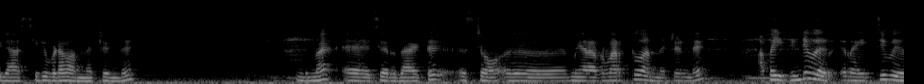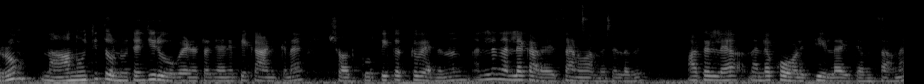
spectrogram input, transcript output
ഇലാസ്റ്റിക് ഇവിടെ വന്നിട്ടുണ്ട്. ഇതിമ ചെറുതായിട്ട് സ്റ്റോ മിറർ വർക്ക് വന്നിട്ടുണ്ട്. അപ്പോൾ ഇതിന്റെ റേറ്റ് വെറും നാനൂറ്റി തൊണ്ണൂറ്റഞ്ച് രൂപയാണ് കേട്ടോ ഞാനിപ്പോൾ ഈ കാണിക്കണ. ഷോർട്ട് കുർത്തിക്കൊക്കെ വരുന്നത് നല്ല നല്ല കളേഴ്സാണ് വന്നിട്ടുള്ളത്. മാത്രമല്ല നല്ല ക്വാളിറ്റി ഉള്ള ഐറ്റംസാണ്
